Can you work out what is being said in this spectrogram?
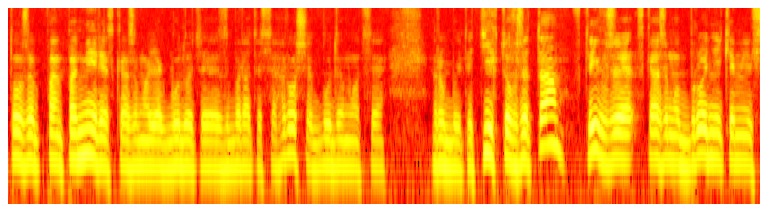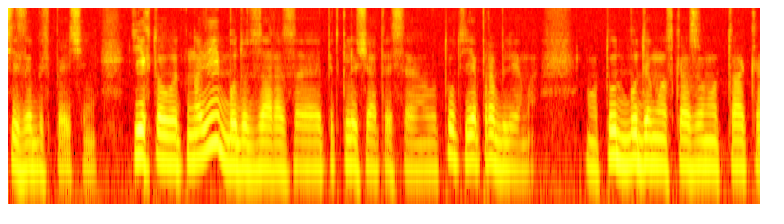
То вже по, по мірі, скажімо, як будуть е, збиратися гроші, будемо це робити. Ті, хто вже там, в тих вже, скажімо, броніками всі забезпечені. Ті, хто от нові будуть зараз підключатися, от тут є проблема. От тут будемо, скажімо так,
